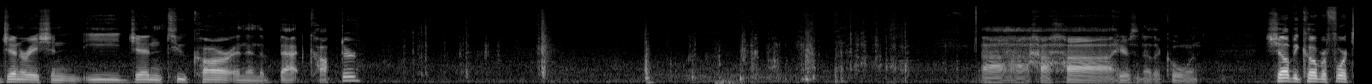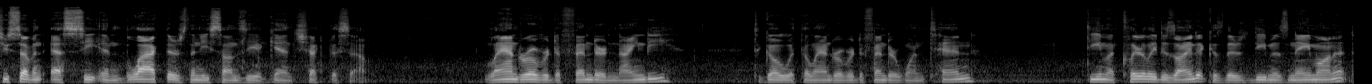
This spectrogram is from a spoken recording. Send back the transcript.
Generation E Gen 2 car, and then the Bat Copter. Ah, ha, ha. Here's another cool one. Shelby Cobra 427 SC in black. There's the Nissan Z again. Check this out. Land Rover Defender 90 to go with the Land Rover Defender 110. Dima clearly designed it because there's Dima's name on it.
